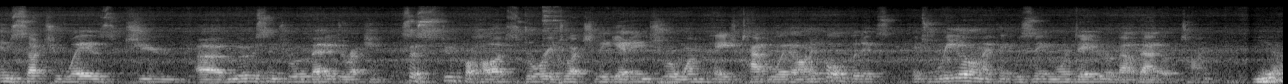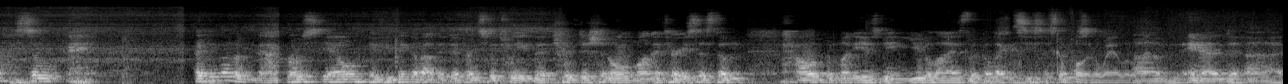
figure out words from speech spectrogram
in such a way as to uh, move us into a better direction. It's a super hard story to actually get into a one-page tabloid article, but it's it's real, and I think we're seeing more data about that over time. Yeah. So. I think on a macro scale, if you think about the difference between the traditional monetary system, how the money is being utilized with the legacy systems, pull it away a little um, and uh,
